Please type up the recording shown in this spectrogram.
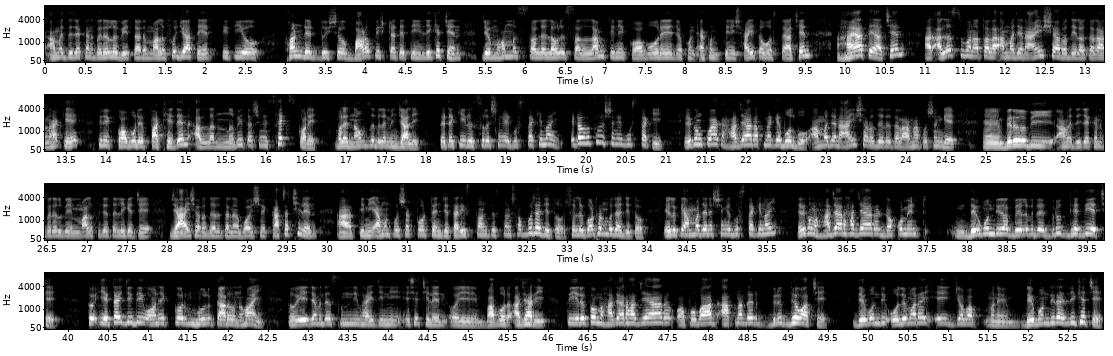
আহমেদ জাখান বেরলবি তার মালফুজাতের তৃতীয় খণ্ডের দুইশো বারো পৃষ্ঠাতে তিনি লিখেছেন যে মোহাম্মদ সাল্লাহ সাল্লাম তিনি কবরে যখন এখন তিনি সাহিত্য অবস্থায় আছেন, হায়াতে আছেন আর আল্লাহ সুবান তাল্লাহ আমাজেন আয়েশা রদিল্লাহ তাল্লাহ আনহাকে তিনি কবরে পাঠিয়ে দেন, আল্লাহ নবী তার সঙ্গে সেক্স করে। বলে নওজুবিল মিন জালিক। তো এটা কি রসুলের সঙ্গে গুস্তাকি নয়? এটা রসুলের সঙ্গে গুস্তাকি। এরকম কয়েক হাজার আপনাকে বলব। আমাজেন আয়েশা রদিল্লাহ তাল্লাহ আনহা প্রসঙ্গে বেরলবি আহমেদ যেখানে বেরলবি মালফুজাতে লিখেছে যে, আয়েশা রদিল্লাহ তাল্লাহ বয়সে কাঁচা ছিলেন, আর তিনি এমন পোশাক পরতেন যে, তার স্তন টিস্তন সব বোঝা যেত শরীরের গঠন বোঝা যেত। এগুলো কি আম্মাজানের সঙ্গে গুস্তাকি নয়। এরকম হাজার হাজার ডকুমেন্ট দেওবন্দিরা বেলবিদের বিরুদ্ধে দিয়েছে। তো এটাই যদি অনেকর মূল কারণ হয়, তো এই যে আমাদের সুন্নি ভাই যিনি এসেছিলেন, ওই বাবর আজহারি, তো এরকম হাজার হাজার অপবাদ আপনাদের বিরুদ্ধেও আছে। দেবন্দি ওলেমারাই এই জবাব মানে দেবন্দিরাই লিখেছে।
